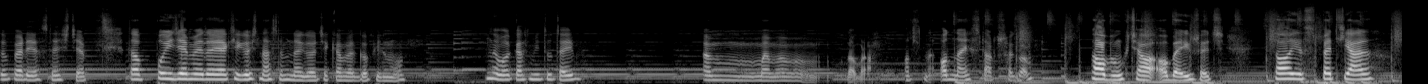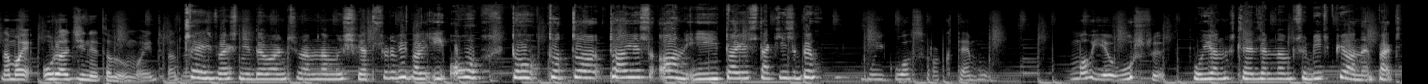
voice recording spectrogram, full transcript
Super jesteście. To pójdziemy do jakiegoś następnego ciekawego filmu. No pokaż mi tutaj. Um, um, um, dobra, od, od najstarszego. To bym chciała obejrzeć. To jest specjal na moje urodziny, to był moi drodzy. Cześć, właśnie dołączyłam na mój świat survival i o, to, to, to, to jest on i to jest taki Zbychu Mój głos rok temu. Moje uszy. i on chce ze mną przybić pionę, patrz,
